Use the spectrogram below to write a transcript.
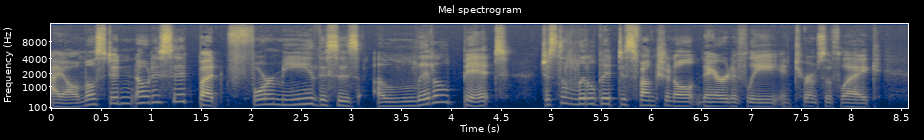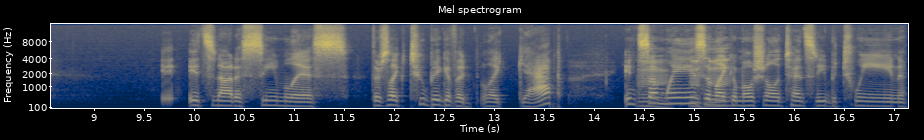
I almost didn't notice it, but for me, this is a little bit, just a little bit dysfunctional narratively in terms of like, it's not a seamless. There's like too big of a like gap in some mm, ways, mm-hmm. and like emotional intensity between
